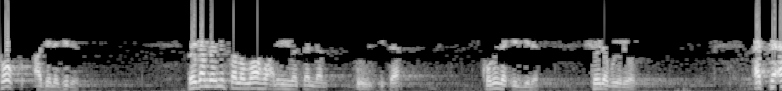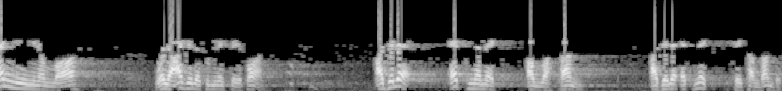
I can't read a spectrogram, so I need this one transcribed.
çok acelecidir. Peygamberimiz sallallahu aleyhi ve sellem ise konuyla ilgili şöyle buyuruyor. اَتَّأَنِّي مِنَ اللّٰهِ وَالْعَجَلَةُ مِنَ الشَّيْطَانِ Acele etmemek Allah'tan, acele etmek şeytandandır.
